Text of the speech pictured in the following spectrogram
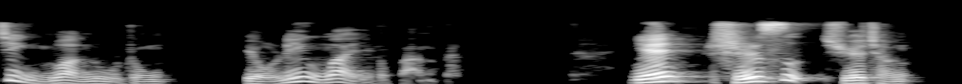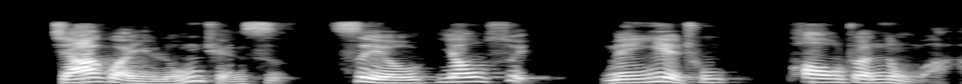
靖乱录中有另外一个版本。年十四学成，贾管于龙泉寺，寺有妖祟，每夜出抛砖弄瓦。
